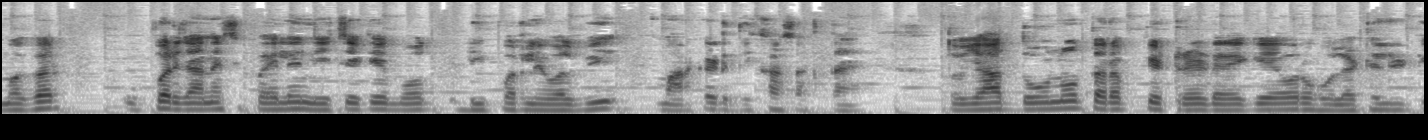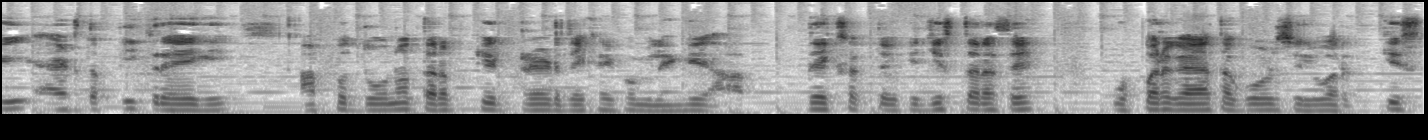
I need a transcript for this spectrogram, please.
मगर ऊपर जाने से पहले नीचे के बहुत डीपर लेवल भी मार्केट दिखा सकता है। तो यहाँ दोनों तरफ़ के ट्रेड रहेंगे और वोलेटिलिटी एट द पीक रहेगी, आपको दोनों तरफ़ के ट्रेड देखने को मिलेंगे। आप देख सकते हो कि जिस तरह से ऊपर गया था गोल्ड सिल्वर किस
